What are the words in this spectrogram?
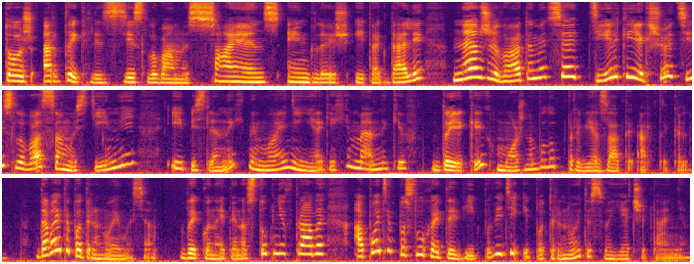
Тож артиклі зі словами science, English і так далі не вживатимуться тільки якщо ці слова самостійні і після них немає ніяких іменників, до яких можна було б прив'язати артикль. Давайте потренуємося. Виконайте наступні вправи, а потім послухайте відповіді і потренуйте своє читання.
